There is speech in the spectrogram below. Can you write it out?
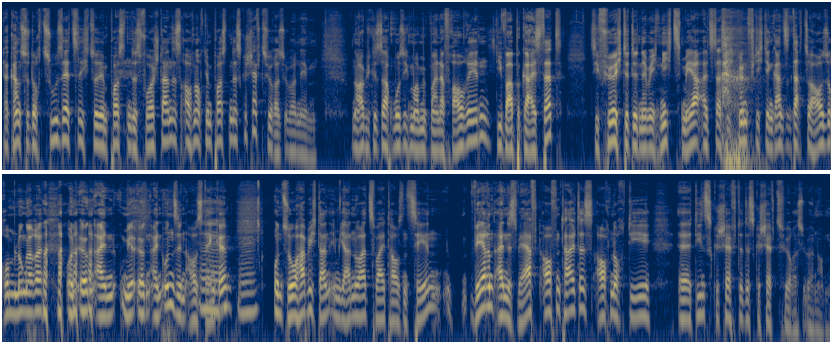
Da kannst du doch zusätzlich zu dem Posten des Vorstandes auch noch den Posten des Geschäftsführers übernehmen. Und da habe ich gesagt, muss ich mal mit meiner Frau reden. Die war begeistert. Sie fürchtete nämlich nichts mehr, als dass ich künftig den ganzen Tag zu Hause rumlungere und irgendein, mir irgendeinen Unsinn ausdenke. Mhm, mhm. Und so habe ich dann im Januar 2010 während eines Werftaufenthaltes auch noch die äh, Dienstgeschäfte des Geschäftsführers übernommen.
